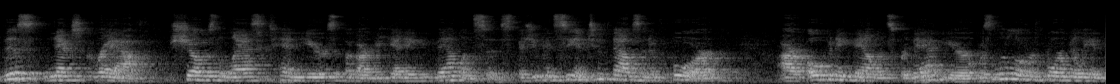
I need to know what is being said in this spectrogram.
This next graph shows the last 10 years of our beginning balances. As you can see, in 2004, our opening balance for that year was a little over $4 million.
